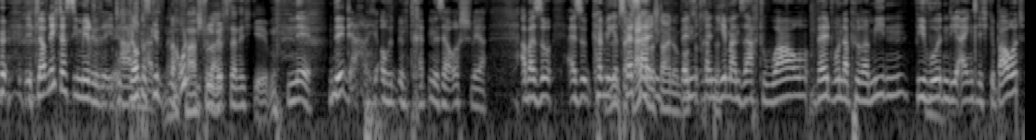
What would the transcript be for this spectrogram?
ich glaube nicht, dass die mehrere Etagen glaube, das hat. geht Na, nach einen unten Fahrstuhl wird es da nicht geben. Nee, nee ja, auch, und Treppen ist ja auch schwer. Aber so, also können wir jetzt festhalten, Steine wenn, wenn jemand sagt, wow, Weltwunder-Pyramiden, wie wurden die eigentlich gebaut?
